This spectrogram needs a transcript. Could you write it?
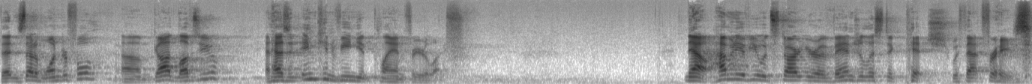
That instead of wonderful, um, God loves you and has an inconvenient plan for your life. Now, how many of you would start your evangelistic pitch with that phrase?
